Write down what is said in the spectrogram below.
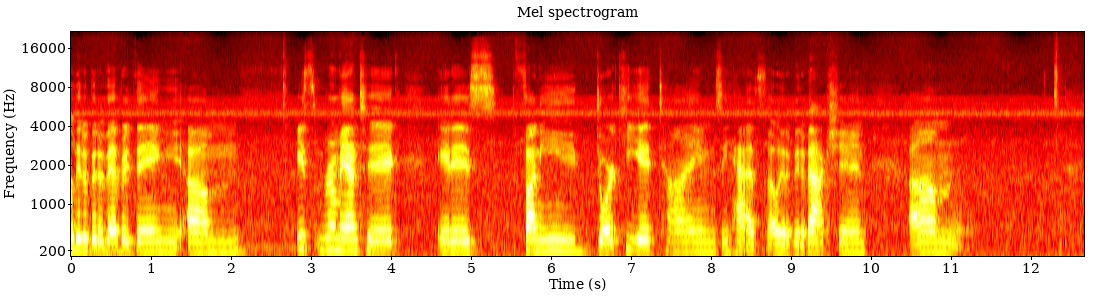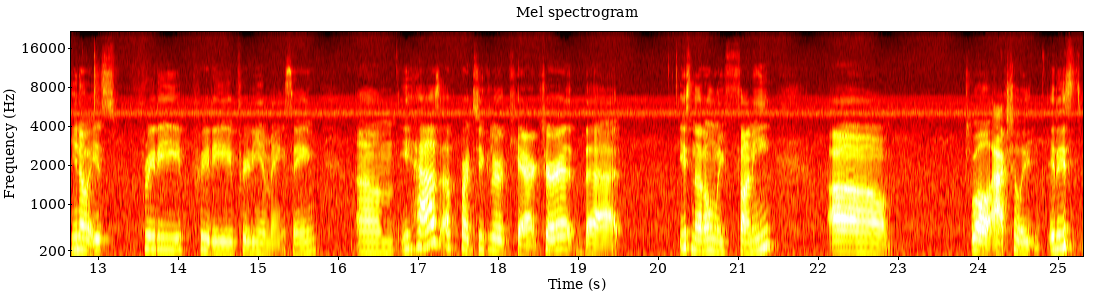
little bit of everything. Um, it's romantic. It is funny, dorky at times. It has a little bit of action. Um, you know, it's pretty, pretty, pretty amazing. Um, it has a particular character that is not only funny, um, well, actually, it is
